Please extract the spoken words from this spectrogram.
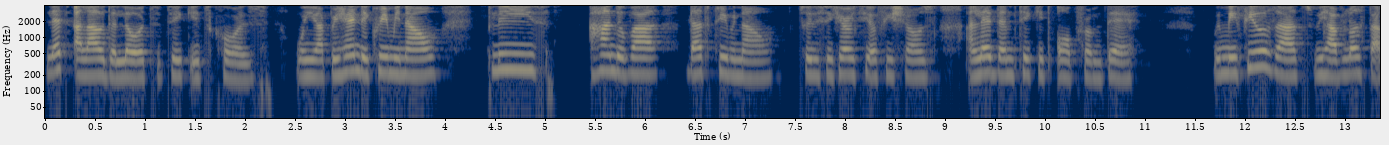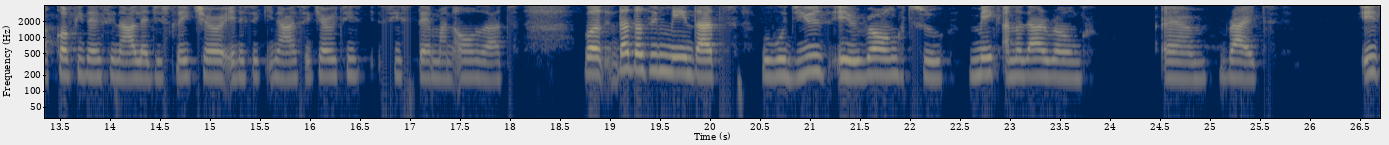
Let's allow the law to take its course. When you apprehend a criminal, please hand over that criminal to the security officials and let them take it up from there. We may feel that we have lost our confidence in our legislature, in, in our security system, and all that. But that doesn't mean that we would use a wrong to make another wrong um, right. It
